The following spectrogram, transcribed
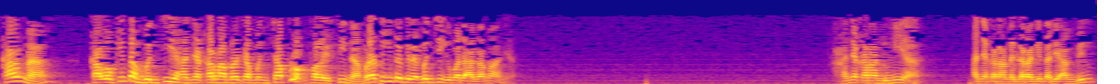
Karena kalau kita benci hanya karena mereka mencaplok Palestina, berarti kita tidak benci kepada agamanya. Hanya karena dunia, hanya karena negara kita diambil,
